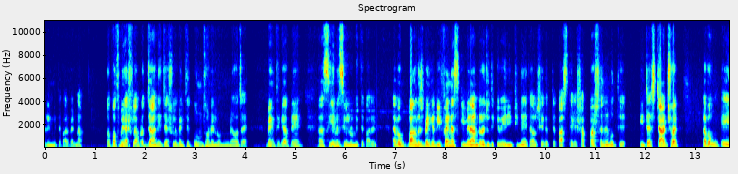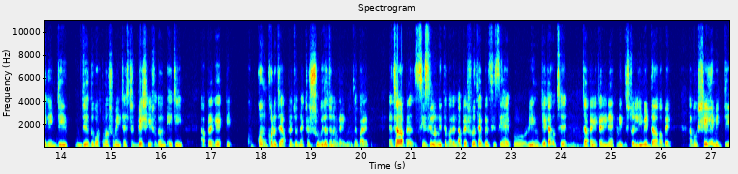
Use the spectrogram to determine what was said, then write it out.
ঋণ নিতে পারবেন না। তো প্রথমে আসলে আমরা জানি যে আসলে ব্যাংক থেকে কোন ধরনের লোন নেওয়া যায়। ব্যাংক থেকে আপনি আ সিএমএসএ লোন নিতে পারেন এবং বাংলাদেশ ব্যাংকের রিফাইন্যান্স স্কিমের আন্ডারে যদি কেউ এই ঋণটি নেয় তাহলে সেক্ষেত্রে ৫ থেকে ৭% এর মধ্যে ইন্টারেস্ট চার্জ হয় এবং এই ঋণটি যেহেতু বর্তমান সময়ে ইন্টারেস্ট বেশি সুতরাং এটি আপনাকে একটি খুব কম খরচে আপনার জন্য একটা সুবিধাজনক ঋণ হতে পারে। এছাড়াও আপনি সিসি লোন নিতে পারেন। আপনি শুনে থাকবেন সিসি হাইপো ঋণ যেটা হচ্ছে যে আপনাকে একটা ঋণের একটা নির্দিষ্ট লিমিট দেওয়া হবে এবং সেই লিমিটটি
